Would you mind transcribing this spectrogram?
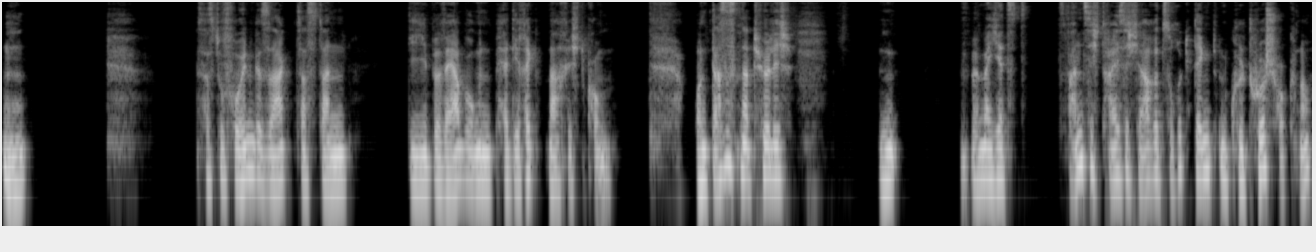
Mhm. Das hast du vorhin gesagt, dass dann die Bewerbungen per Direktnachricht kommen. Und das ist natürlich, wenn man jetzt 20, 30 Jahre zurückdenkt, ein Kulturschock. Ne?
